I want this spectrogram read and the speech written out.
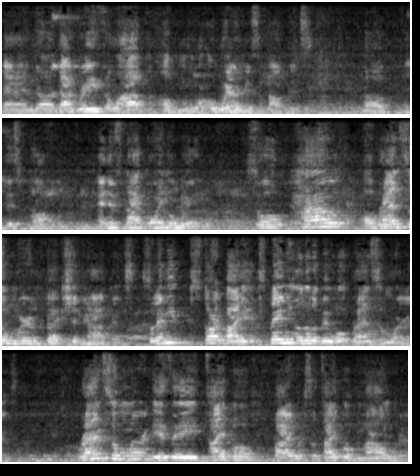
and uh, that raised a lot of more awareness about this, uh, this problem, and it's not going away. So how a ransomware infection happens. So let me start by explaining a little bit what ransomware is. Ransomware is a type of virus, a type of malware.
